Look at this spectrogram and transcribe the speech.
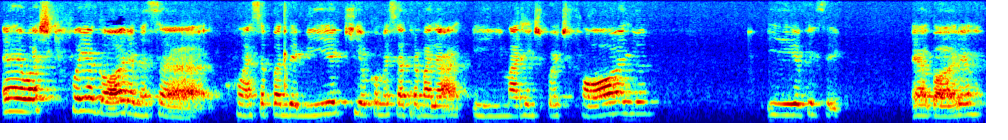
é, eu acho que foi agora, nessa, com essa pandemia, que eu comecei a trabalhar em imagem de portfólio, e eu pensei, é agora,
